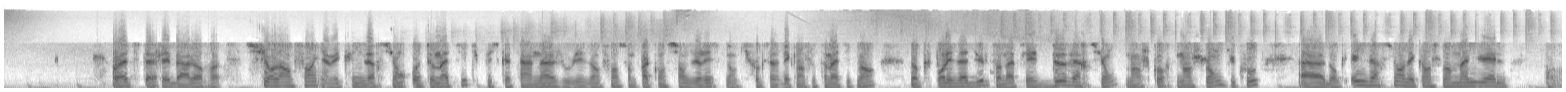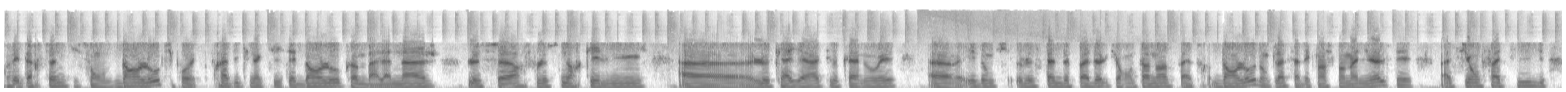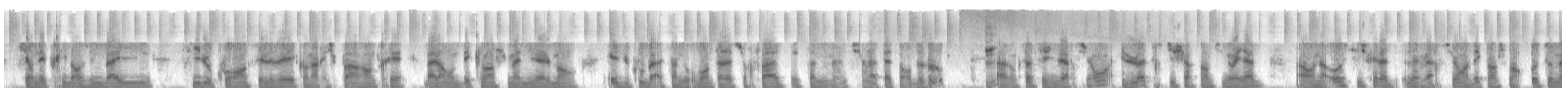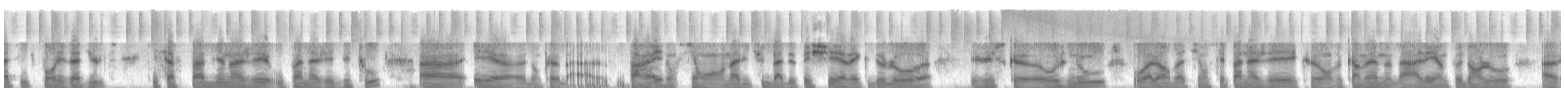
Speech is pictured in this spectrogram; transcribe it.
Ouais, tout à fait. Bah alors euh, sur l'enfant, il n'y avait qu'une version automatique puisque c'est un âge où les enfants sont pas conscients du risque, donc il faut que ça se déclenche automatiquement. Donc pour les adultes, on a fait deux versions, manche courte, manche longue, du coup. Euh, donc une version en déclenchement manuel pour les personnes qui sont dans l'eau, qui pratiquent une activité dans l'eau comme bah, la nage, le surf, le snorkeling, euh, le kayak, le canoë, euh, et donc le stand-up paddle qui auront tendance à être dans l'eau. Donc là, c'est un déclenchement manuel. C'est bah, si on fatigue, si on est pris dans une baïne, si le courant levé et qu'on n'arrive pas à rentrer, bah là, on déclenche manuellement et du coup, bah, ça nous remonte à la surface et ça nous maintient la tête hors de l'eau. Mmh. Euh, donc ça, c'est une version. Et l'autre t-shirt anti-noyade, euh, on a aussi fait la, la version en déclenchement automatique pour les adultes qui savent pas bien nager ou pas nager du tout. Euh, et euh, donc, euh, bah, pareil, donc si on, on a l'habitude bah, de pêcher avec de l'eau jusqu'aux genoux, ou alors bah, si on sait pas nager et qu'on veut quand même bah, aller un peu dans l'eau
